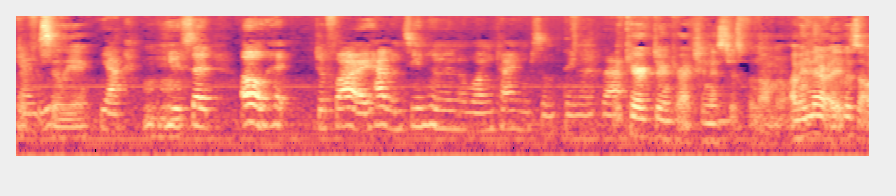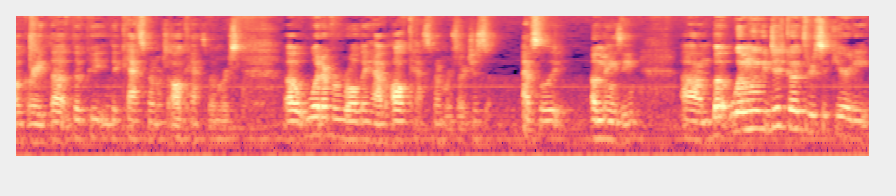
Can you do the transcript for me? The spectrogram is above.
Dr. Facilier. Yeah, Mhm. he said, "Oh, hey, Jafar, I haven't seen him in a long time," or something like The that. character interaction is just phenomenal. I mean, there it was all great. The the the cast members, all cast members, uh, whatever role they have, all cast members are just absolutely amazing. Um, but when we did go through security,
